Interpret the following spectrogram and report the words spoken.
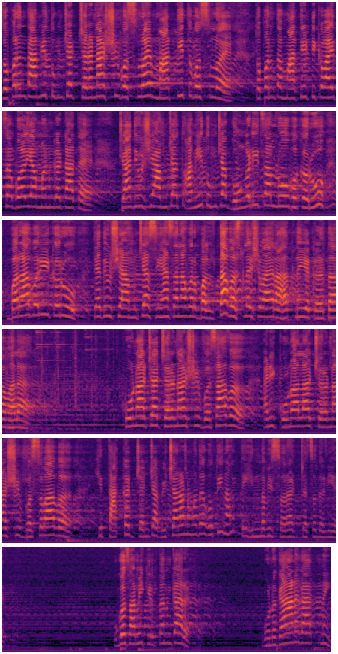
जोपर्यंत आम्ही तुमच्या चरणाशी बसलोय मातीत बसलोय तोपर्यंत माती टिकवायचं बळ या मनगटात आहे. ज्या दिवशी आमच्या आम्ही तुमच्या घोंगडीचा लोभ करू बराबरी करू त्या दिवशी आमच्या सिंहासनावर बलता बसल्याशिवाय राहत नाहीये कळतं आम्हाला? कोणाच्या चरणाशी बसावं आणि कोणाला चरणाशी बसवावं ही ताकद ज्यांच्या विचारांमध्ये होती ना ते हिंदवी स्वराज्याचं धनी आहेत. उगच आम्ही कीर्तनकार गुणगान गात नाही.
